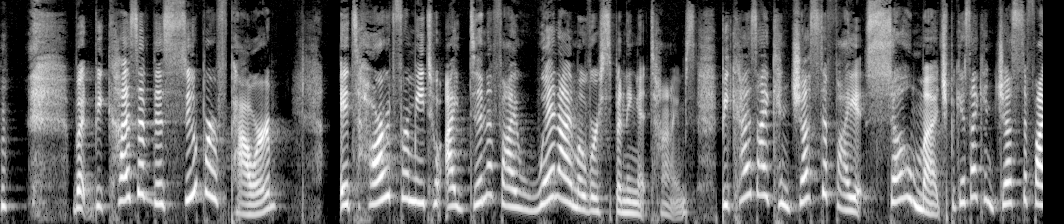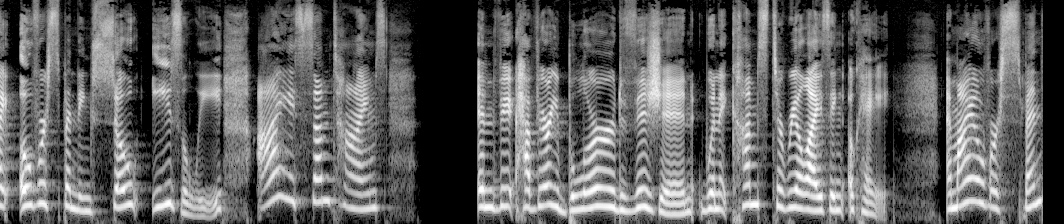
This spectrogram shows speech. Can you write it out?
but because of this superpower, it's hard for me to identify when I'm overspending at times because I can justify it so much, because I can justify overspending so easily. I sometimes have very blurred vision when it comes to realizing, okay, am I overspending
